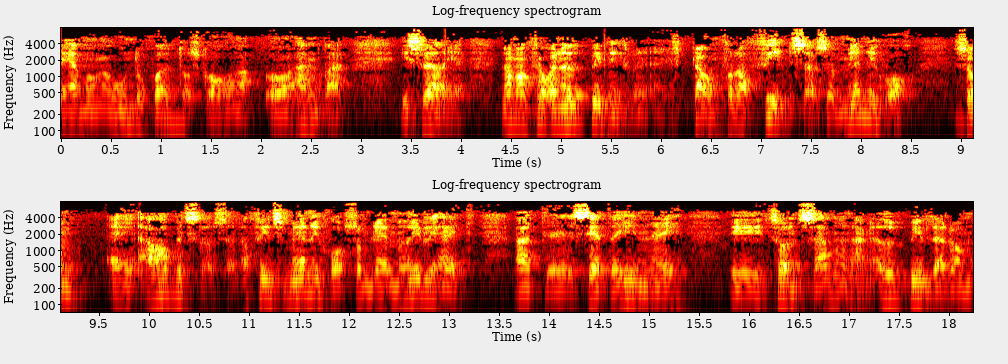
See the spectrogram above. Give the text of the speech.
eh, många undersköterskor och, andra i Sverige. När man får en utbildningsplan, för där finns alltså människor som är arbetslösa. Där finns människor som det är möjlighet att eh, sätta in i, i ett sådant sammanhang. Utbilda dem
